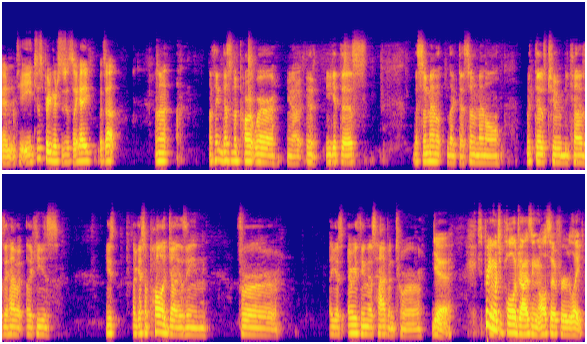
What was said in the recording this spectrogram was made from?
and he just pretty much is just like hey what's up Uh, I think this is the part where you know you get this, the sentimental like the sentimental with those two because they have it like he's he's I guess apologizing for I guess everything that's happened to her. Yeah. He's pretty much apologizing also for like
